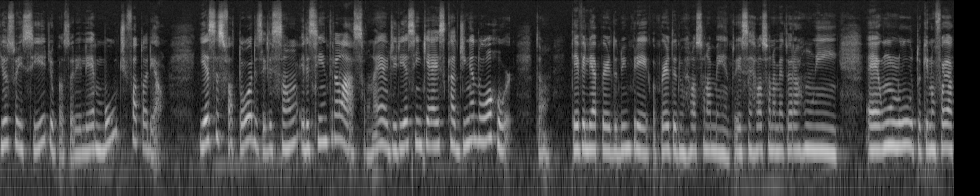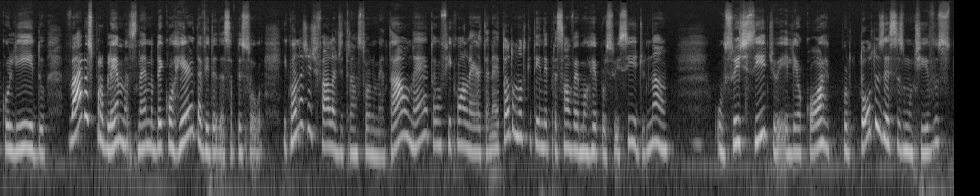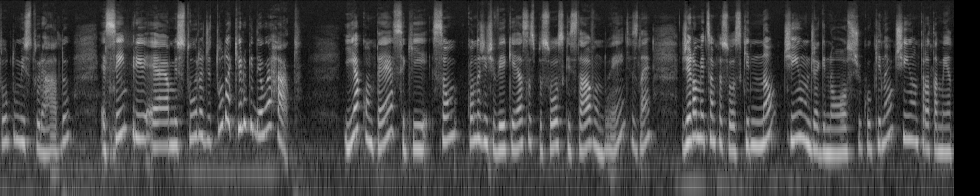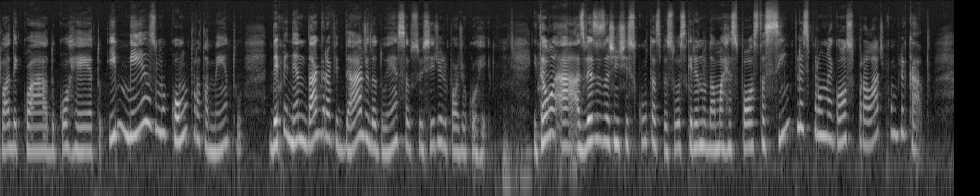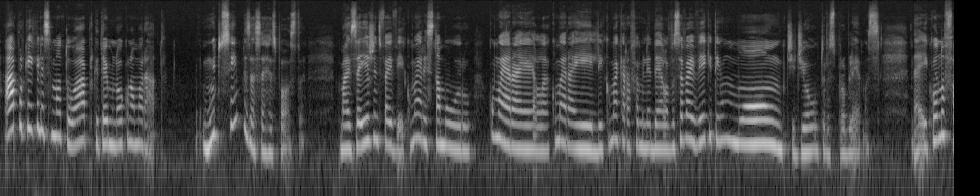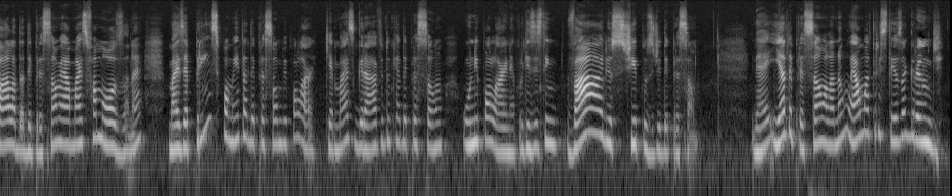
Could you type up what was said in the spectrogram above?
E o suicídio, pastor, ele é multifatorial. E esses fatores, eles são, eles se entrelaçam, né? Eu diria assim que é a escadinha do horror. Então, teve ali a perda do emprego, a perda de um relacionamento, esse relacionamento era ruim, é, um luto que não foi acolhido, vários problemas, né, no decorrer da vida dessa pessoa. E quando a gente fala de transtorno mental, né, então fica um alerta, né, todo mundo que tem depressão vai morrer por suicídio? Não. O suicídio, ele ocorre por todos esses motivos, tudo misturado. É sempre é a mistura de tudo aquilo que deu errado. E acontece que são, quando a gente vê que essas pessoas que estavam doentes, né, geralmente são pessoas que não tinham um diagnóstico, que não tinham um tratamento adequado, correto, e mesmo com o tratamento, dependendo da gravidade da doença, o suicídio ele pode ocorrer. Uhum. Então, a, às vezes a gente escuta as pessoas querendo dar uma resposta simples para um negócio para lá de complicado. Ah, por que, que ele se matou? Ah, porque terminou com o namorado. Muito simples essa resposta. Mas aí a gente vai ver como era esse namoro, como era ela, como era ele, como é era a família dela. Você vai ver que tem um monte de outros problemas. Né? E quando fala da depressão, é a mais famosa, né? Mas é principalmente a depressão bipolar, que é mais grave do que a depressão unipolar, né? Porque existem vários tipos de depressão. Né? E a depressão, ela não é uma tristeza grande.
